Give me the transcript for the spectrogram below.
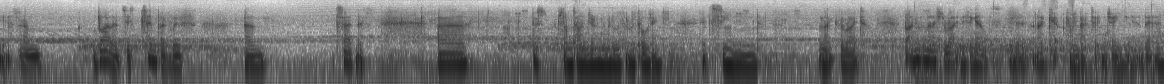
Yes. Um, violence is tempered with um, sadness. Uh, sometime during the middle of the recording, it seemed like the right. But I never managed to write anything else, you know, and I kept coming back to it and changing it a bit, and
